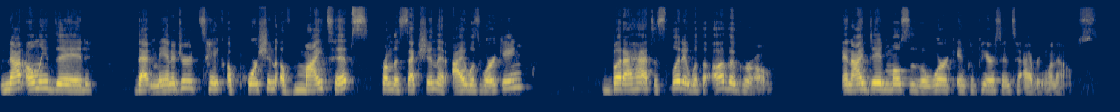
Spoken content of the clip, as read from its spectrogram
not only did that manager take a portion of my tips from the section that I was working, but I had to split it with the other girl. And I did most of the work in comparison to everyone else.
